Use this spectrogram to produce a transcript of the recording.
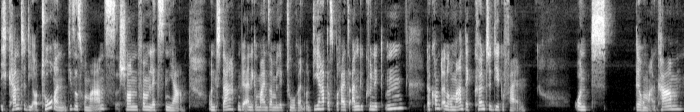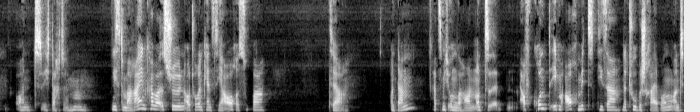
ich kannte die Autorin dieses Romans schon vom letzten Jahr. Und da hatten wir eine gemeinsame Lektorin. Und die hat das bereits angekündigt, hm, da kommt ein Roman, der könnte dir gefallen. Und der Roman kam und ich dachte, hm, liest du mal rein, Cover ist schön, Autorin kennst du ja auch, ist super. Tja. Und dann hat's mich umgehauen. Und äh, aufgrund eben auch mit dieser Naturbeschreibung. Und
